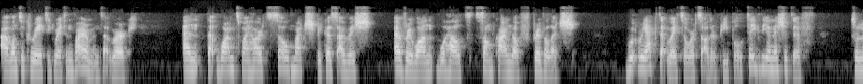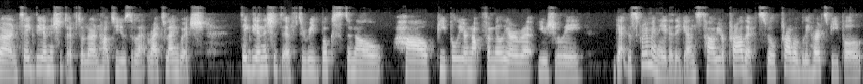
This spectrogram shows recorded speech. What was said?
I want to create a great environment at work. And that warmed my heart so much because I wish everyone who held some kind of privilege react that way towards other people. Take the initiative to learn, take the initiative to learn how to use the right language, take the initiative to read books to know how people you're not familiar with usually get discriminated against, how your products will probably hurt people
